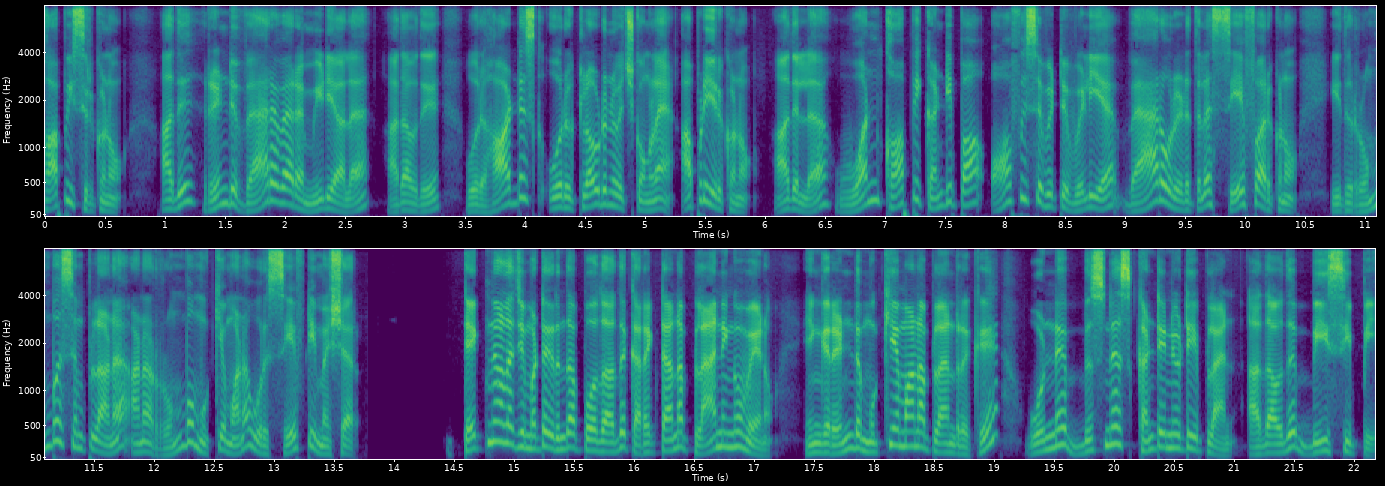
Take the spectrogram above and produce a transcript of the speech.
காப்பீஸ் இருக்கணும். அது ரெண்டு வேற வேற மீடியால அதாவது ஒரு ஹார்ட் டிஸ்க் ஒரு கிளவுடுன்னு வச்சுக்கோங்களேன் அப்படி இருக்கணும். அதுல ஒன் காப்பி கண்டிப்பா ஆஃபீஸை விட்டு வெளியே வேற ஒரு இடத்துல சேஃபா இருக்கணும். இது ரொம்ப சிம்பிளான ஆனா ரொம்ப முக்கியமான ஒரு சேஃப்டி மெஷர் டெக்னாலஜி மட்டும் இருந்தா போதாது கரெக்டான பிளானிங்கும் வேணும். இங்க ரெண்டு முக்கியமான பிளான் இருக்கு. ஒன்னு பிசினஸ் கண்டினியூட்டி பிளான் அதாவது பிசிபி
